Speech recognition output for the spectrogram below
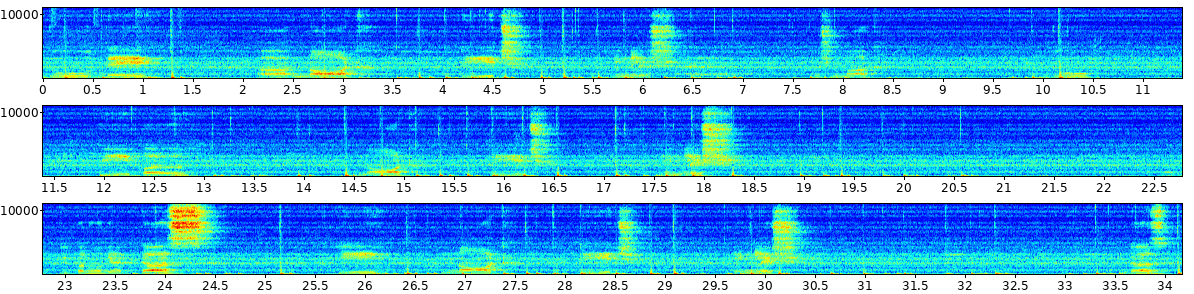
do they not teach English question mark to people not teach English people हो गया does he not teach English does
